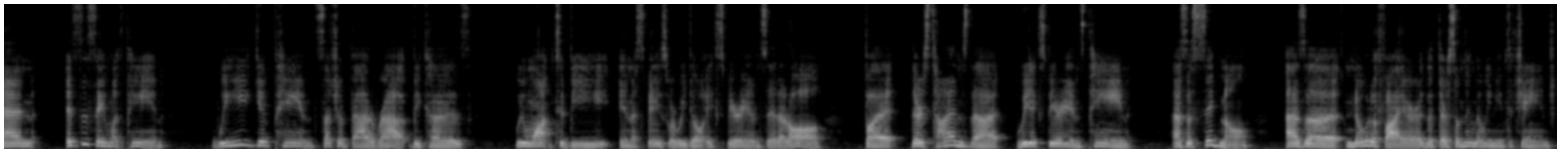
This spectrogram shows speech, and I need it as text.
And it's the same with pain. We give pain such a bad rap because we want to be in a space where we don't experience it at all. But there's times that we experience pain as a signal, as a notifier that there's something that we need to change.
